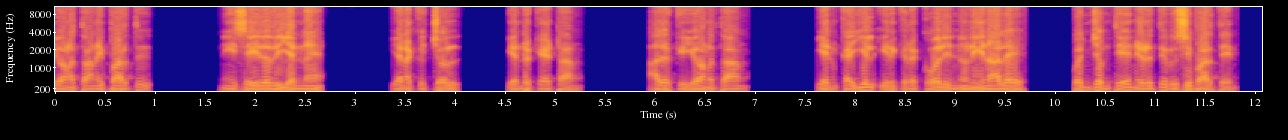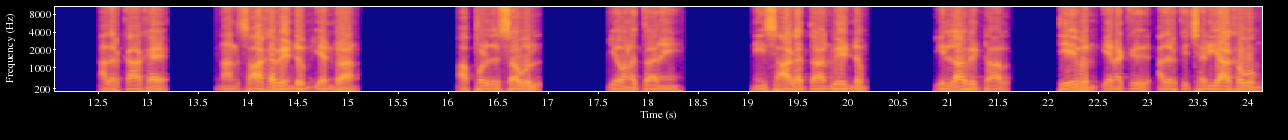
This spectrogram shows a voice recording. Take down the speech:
யோனத்தானை பார்த்து நீ செய்தது என்ன? எனக்குச் சொல் என்று கேட்டான். அதற்கு யோனத்தான் என் கையில் இருக்கிற கோலின் நுனியினாலே கொஞ்சம் தேன் எடுத்து ருசி பார்த்தேன். அதற்காக நான் சாக வேண்டும் என்றான். அப்பொழுது சவுல் யோனத்தானே நீ சாகத்தான் வேண்டும். இல்லாவிட்டால் தேவன் எனக்கு அதற்கு சரியாகவும்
